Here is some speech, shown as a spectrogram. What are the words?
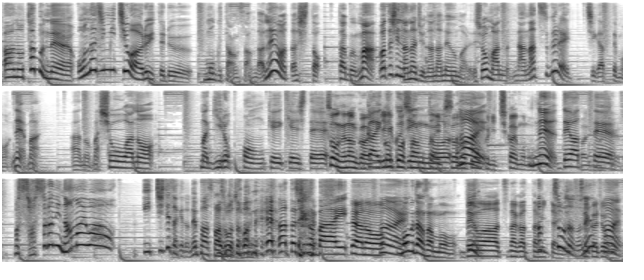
あの多分ね同じ道を歩いてるモグタンさんだね私と。多分まあ私77年生まれでしょ？まあ7つぐらい違ってもねまああのまあ昭和のまあギロッポン経験してそうねなんか外リ国人とリコさんのエピソードトークに近いものがね出会って。さすがに名前は一致してたけどねパスポートとはね 私の場合。であの、はい。モグタンさんも電話つながったみたいそうなのね。はい。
